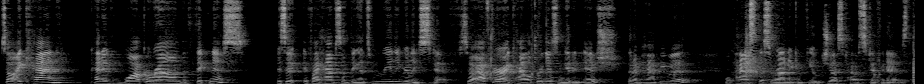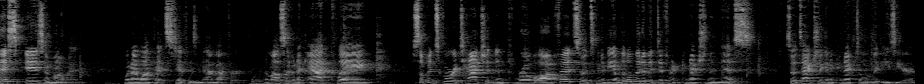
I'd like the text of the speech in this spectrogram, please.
So I can kind of walk around the thickness as if I have something that's really, really stiff. So after I caliper this and get an ish that I'm happy with, we'll pass this around and you can feel just how stiff it is. This is a moment when I want that stiff as an MFer. I'm also gonna add clay, slip and score, attach it, and then throw off it. So it's gonna be a little bit of a different connection than this. So it's actually gonna connect a little bit easier.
